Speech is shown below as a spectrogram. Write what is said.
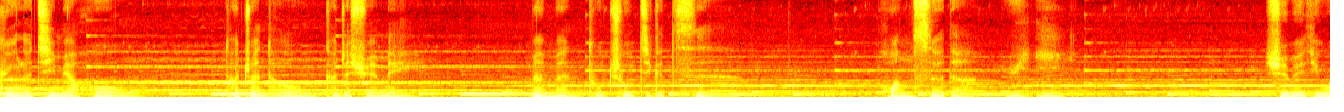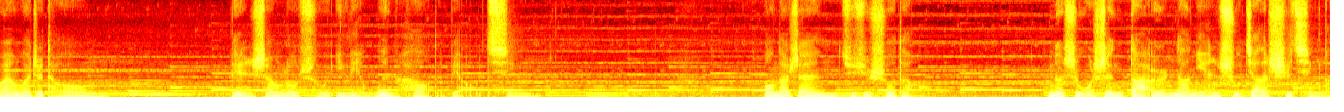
隔了几秒后，他转头看着学妹，慢慢吐出几个字：“黄色的。”雨衣，学妹听完歪着头，脸上露出一脸问号的表情。黄大山继续说道：“那是我升大二那年暑假的事情了。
